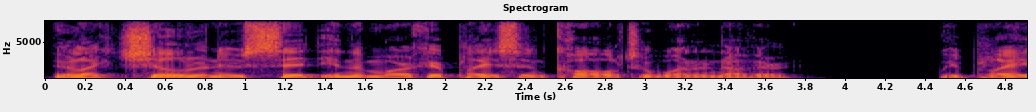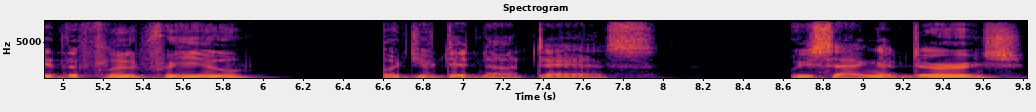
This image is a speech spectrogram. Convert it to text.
They're like children who sit in the marketplace and call to one another, We played the flute for you, but you did not dance. We sang a dirge,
